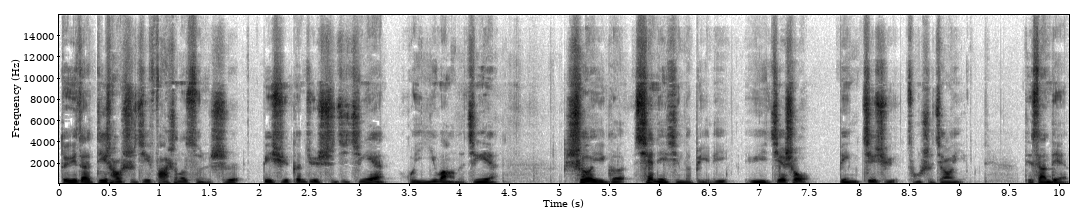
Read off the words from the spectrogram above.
对于在低潮时期发生的损失，必须根据实际经验或以往的经验，设一个限定性的比例予以接受，并继续从事交易。第三点，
